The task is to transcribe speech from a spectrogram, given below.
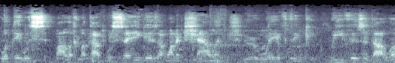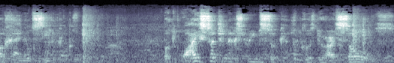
what they was Malach Matat was saying is, I want to challenge your way of thinking. Revisit Allah, and you'll see the conclusion. But why such an extreme sukkah? Because there are souls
